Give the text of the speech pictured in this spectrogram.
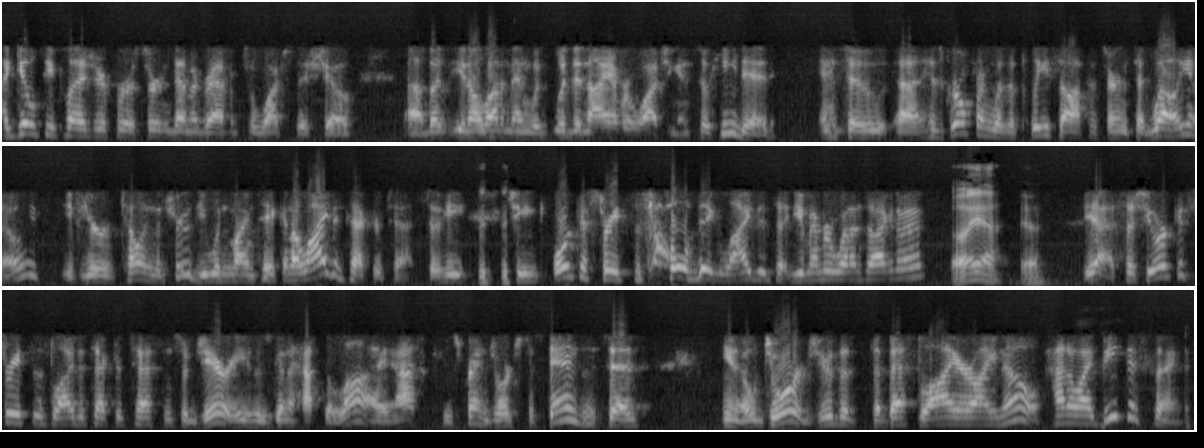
a guilty pleasure for a certain demographic to watch this show, uh, but you know, a lot of men would, would deny ever watching it. So he did. And so uh, his girlfriend was a police officer and said, "Well, you know, if, if you're telling the truth, you wouldn't mind taking a lie detector test." So he she orchestrates this whole big lie detector. Do you remember what I'm talking about? Oh yeah, yeah. Yeah, so she orchestrates this lie detector test, and so Jerry, who's going to have to lie, asks his friend George Costanza, says, "You know, George, you're the the best liar I know. How do I beat this thing?"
